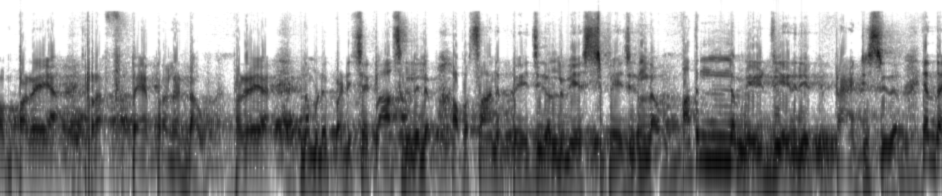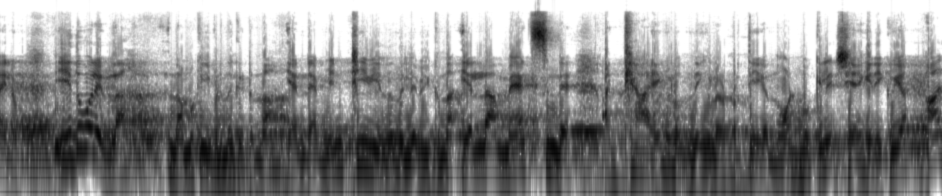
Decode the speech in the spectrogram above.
പഴയ റഫ് പേപ്പറെല്ലാം ഉണ്ടാവും പഴയ നമ്മൾ പഠിച്ച ക്ലാസ്സുകളിലെ അവസാന പേജുകളിൽ വേസ്റ്റ് പേജുകൾ ഉണ്ടാവും അതെല്ലാം എഴുതി എഴുതി പ്രാക്ടീസ് ചെയ്ത്. എന്തായാലും ഇതുപോലെയുള്ള നമുക്ക് ഇവിടുന്ന് കിട്ടുന്ന എന്റെ മിൻ ടി വിയിൽ നിന്ന് ലഭിക്കുന്ന എല്ലാ മാത്സിന്റെ അധ്യായങ്ങളും നിങ്ങളുടെ പ്രത്യേക നോട്ട്ബുക്കിൽ ശേഖരിക്കുക. ആ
